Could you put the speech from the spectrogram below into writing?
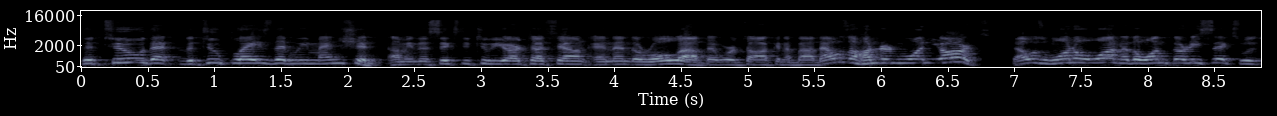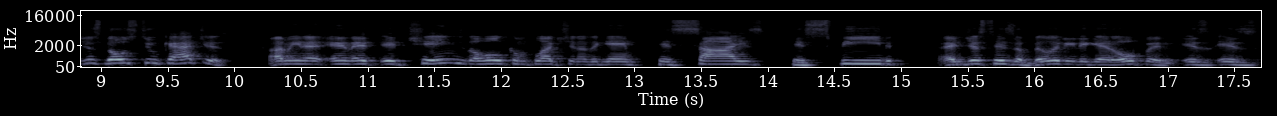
the, two, that the two plays that we mentioned, I mean, the 62 yard touchdown and then the rollout that we're talking about, that was 101 yards. That was 101 of the 136 was just those two catches. I mean, and it, it changed the whole complexion of the game. His size, his speed, and just his ability to get open is is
